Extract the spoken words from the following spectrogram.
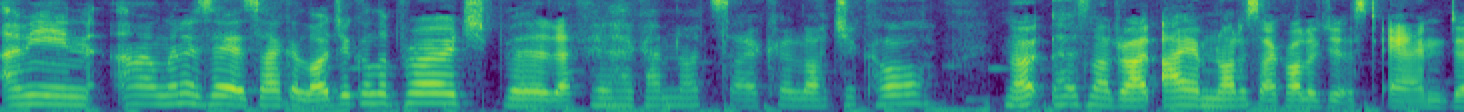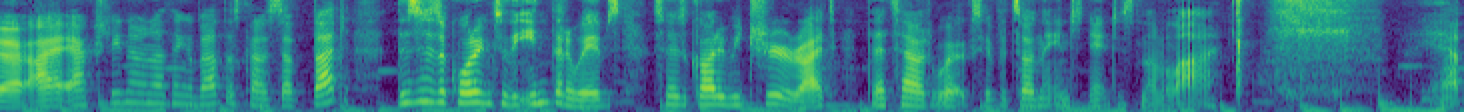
I mean, I'm gonna say a psychological approach, but I feel like I'm not psychological. No, that's not right. I am not a psychologist, and uh, I actually know nothing about this kind of stuff. But this is according to the interwebs, so it's got to be true, right? That's how it works. If it's on the internet, it's not a lie. Yep,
